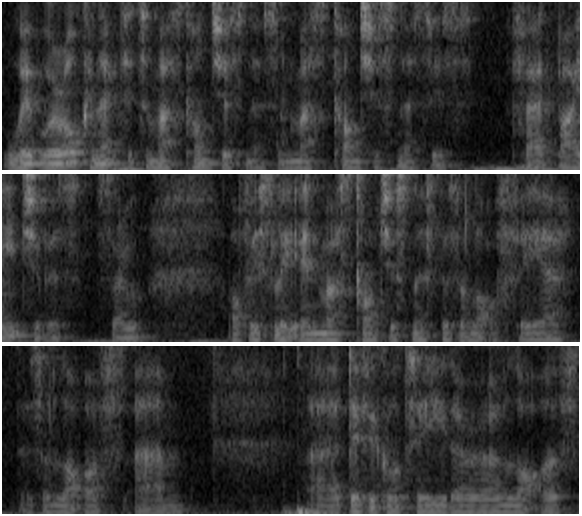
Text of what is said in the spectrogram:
we're, we're all connected to mass consciousness, and mass consciousness is fed by each of us. So, obviously, in mass consciousness, there's a lot of fear. There's a lot of um, uh, difficulty. There are a lot of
